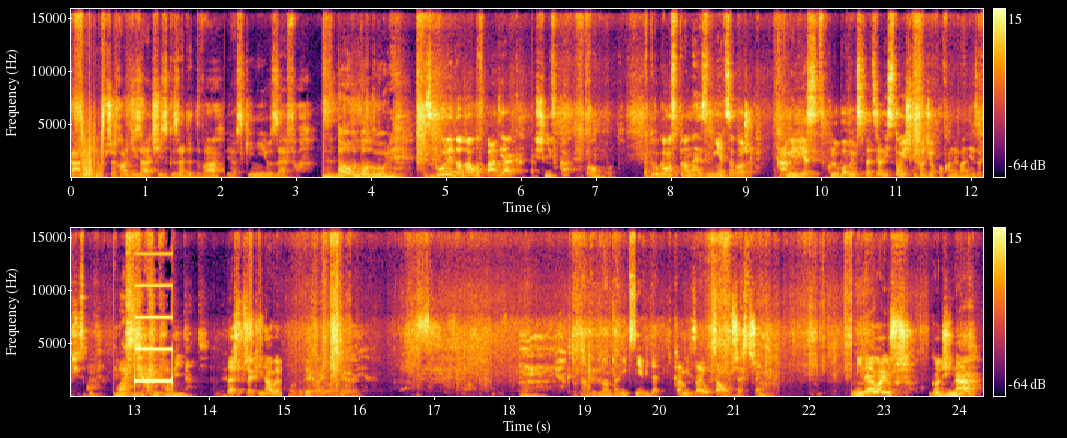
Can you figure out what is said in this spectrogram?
Kamil przechodzi zacisk Z2 w jaskini Józefa. Z dołu do góry. Z góry do dołu wpadł jak śliwka kompot. W drugą stronę jest nieco gorzej. Kamil jest klubowym specjalistą, jeśli chodzi o pokonywanie zacisków. Właśnie kurwa widać. Też przeklinałem. Oddychaj, oddychaj. Jak to tam wygląda? Nic nie widać. Kamil zajął całą przestrzeń. Minęła już godzina.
